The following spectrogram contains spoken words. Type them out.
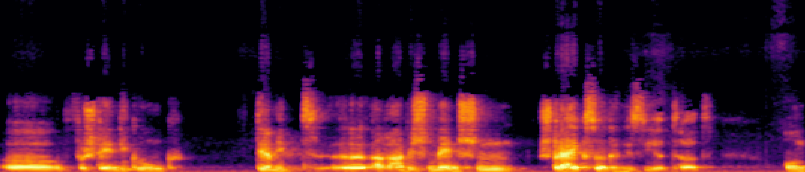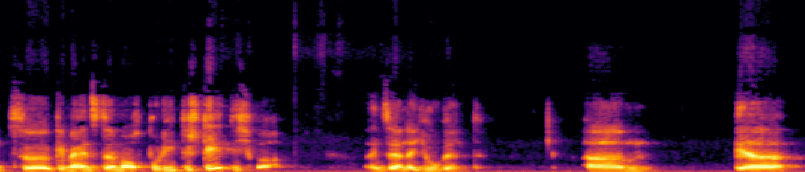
äh, Verständigung, der mit äh, arabischen Menschen Streiks organisiert hat und äh, gemeinsam auch politisch tätig war in seiner Jugend. Ähm, er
